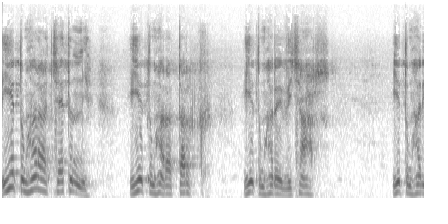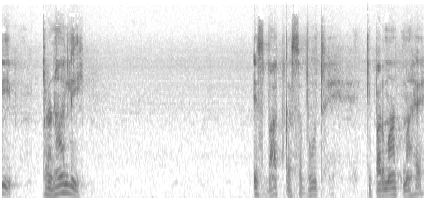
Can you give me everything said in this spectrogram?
ये तुम्हारा चैतन्य, ये तुम्हारा तर्क, ये तुम्हारे विचार, ये तुम्हारी प्रणाली इस बात का सबूत है कि परमात्मा है।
